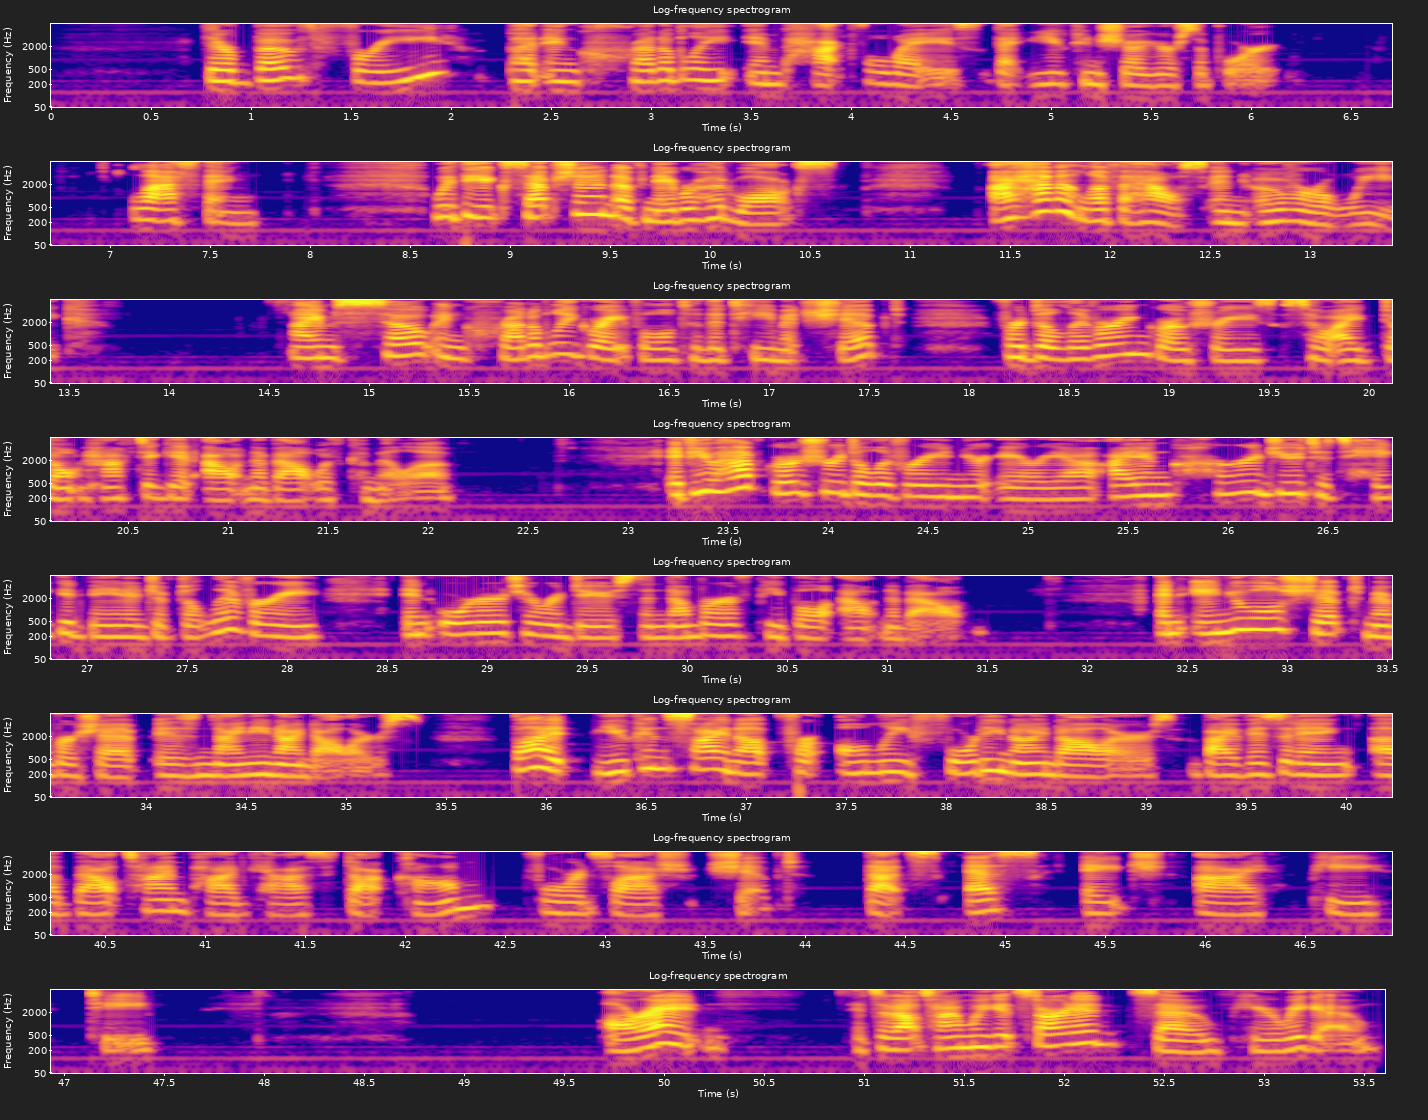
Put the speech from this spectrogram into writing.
They're both free, but incredibly impactful ways that you can show your support. Last thing, with the exception of neighborhood walks, I haven't left the house in over a week. I am so incredibly grateful to the team at Shipt for delivering groceries so I don't have to get out and about with Camilla. If you have grocery delivery in your area, I encourage you to take advantage of delivery in order to reduce the number of people out and about. An annual Shipt membership is $99, but you can sign up for only $49 by visiting abouttimepodcast.com forward slash shipt. That's S H I P T. All right, it's about time we get started, so here we go.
